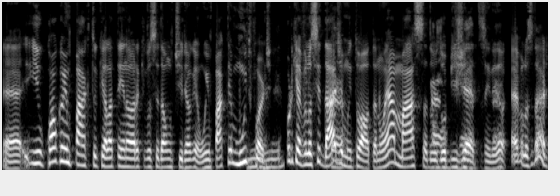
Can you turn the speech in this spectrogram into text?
É, e o- qual que é o impacto que ela tem na hora que você dá um tiro em alguém? O impacto é muito Uhum. forte, porque a velocidade é. É. muito alta, não é a massa do, É, do objeto, você entendeu? É a velocidade.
